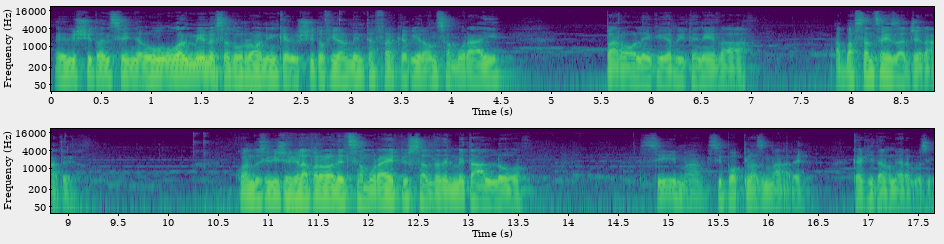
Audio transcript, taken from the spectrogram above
È riuscito a insegnare, o, o almeno è stato un Ronin che è riuscito finalmente a far capire a un samurai parole che riteneva abbastanza esagerate. Quando si dice che la parola del samurai è più salda del metallo, sì, ma si può plasmare. Kakita non era così.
